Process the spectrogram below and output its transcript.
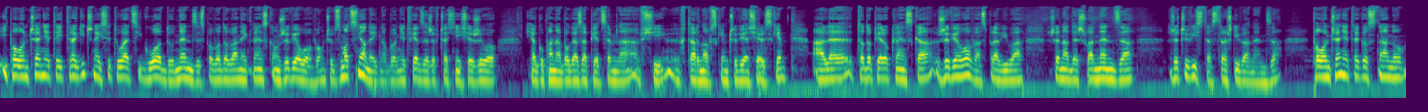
I połączenie tej tragicznej sytuacji głodu, nędzy spowodowanej klęską żywiołową, czy wzmocnionej, no bo nie twierdzę, że wcześniej się żyło jak u Pana Boga za piecem na wsi w Tarnowskiem czy w Jasielskiem, ale to dopiero klęska żywiołowa sprawiła, że nadeszła nędza rzeczywista, straszliwa nędza połączenie tego stanu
